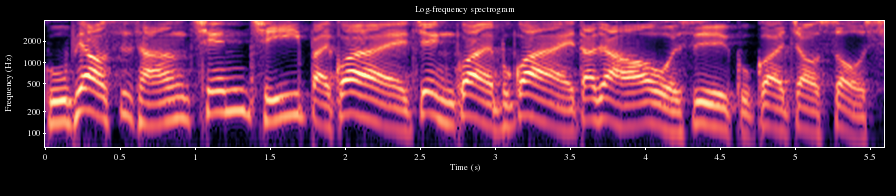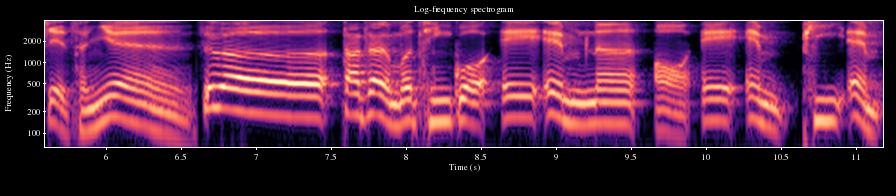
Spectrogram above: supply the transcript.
股票市场千奇百怪，见怪不怪。大家好，我是古怪教授谢承彦。这个大家有没有听过 AM 呢？哦，AM、PM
